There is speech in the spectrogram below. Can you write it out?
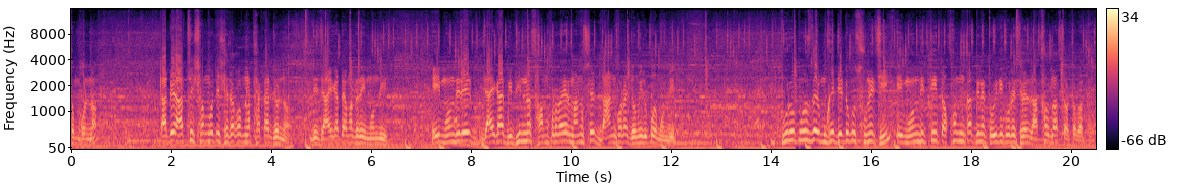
সম্পন্ন, তাদের আর্থিক সঙ্গতি সেরকম না থাকার জন্য যে জায়গাতে আমাদের এই মন্দির, এই মন্দিরের জায়গা বিভিন্ন সম্প্রদায়ের মানুষের দান করা জমির উপর মন্দির। পূর্বপুরুষদের মুখে যেটুকু শুনেছি, এই মন্দিরটি তখনকার দিনে তৈরি করেছিলেন রাখাল দাস চট্টোপাধ্যায়।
